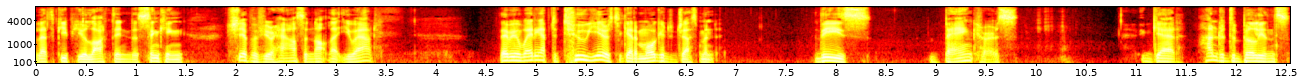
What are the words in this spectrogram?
let's keep you locked in the sinking ship of your house and not let you out. They've been waiting up to two years to get a mortgage adjustment. These bankers get hundreds of billions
